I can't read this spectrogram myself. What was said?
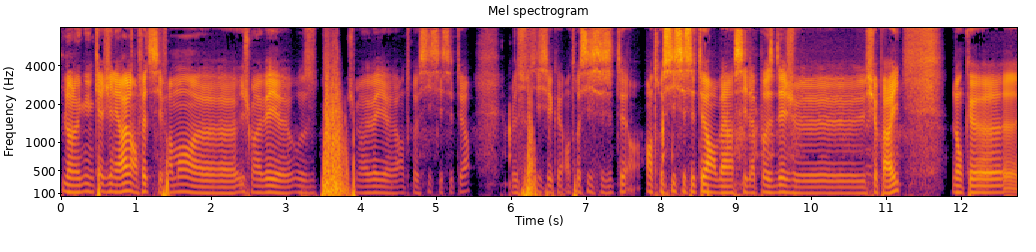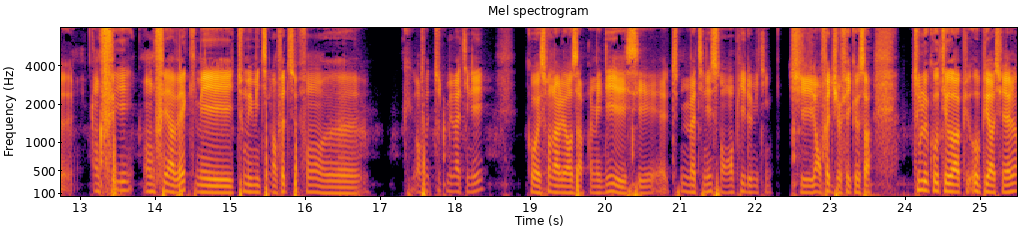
dans le cas général, en fait, c'est vraiment, euh, je me réveille, euh, aux, je me réveille euh, entre 6 et 7 heures. Le souci, c'est que entre 6 et 7 heures, entre 6 et 7 heures, ben, c'est la pause déj euh, sur Paris. Donc, on fait, on fait avec, mais tous mes meetings, en fait, se font, en fait, toutes mes matinées correspondent à leurs après-midi et c'est, toutes mes matinées sont remplies de meetings. En fait, je fais que ça. Tout le côté opérationnel,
